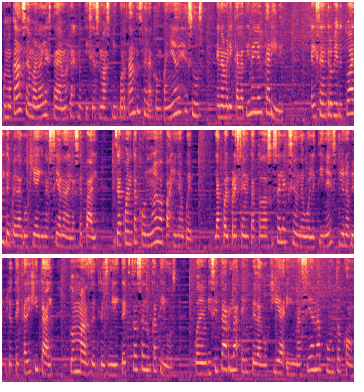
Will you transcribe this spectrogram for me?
como cada semana les traemos las noticias más importantes de la Compañía de Jesús en América Latina y el Caribe. El Centro Virtual de Pedagogía Ignaciana de la CEPAL ya cuenta con nueva página web, la cual presenta toda su selección de boletines y una biblioteca digital con más de 3.000 textos educativos. Pueden visitarla en pedagogiaignaciana.com.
